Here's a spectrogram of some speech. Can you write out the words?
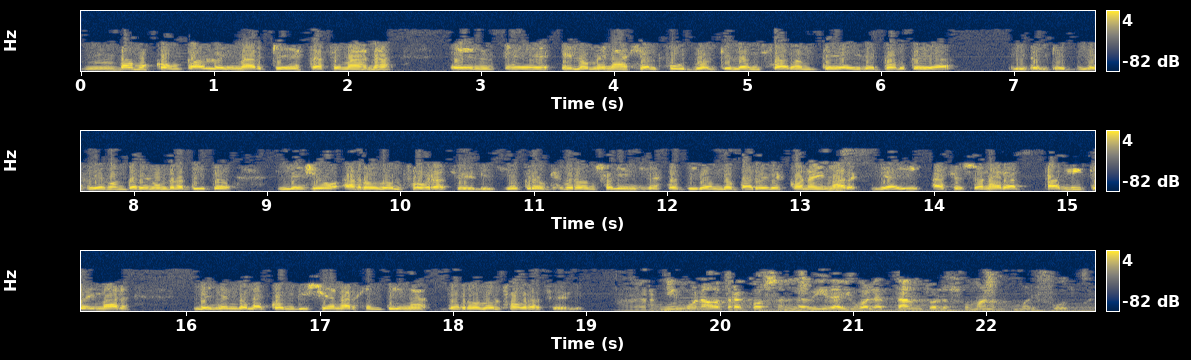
Mm, vamos con Pablo Aymar, que esta semana, en eh, el homenaje al fútbol que lanzaron TEA y Deportea, y del que les voy a contar en un ratito, leyó a Rodolfo Braselli. Yo creo que Bronzolini ya está tirando paredes con Aymar y ahí hace sonar a Pablito Aymar leyendo la condición argentina de Rodolfo Ninguna otra cosa en la vida iguala tanto a los humanos como el fútbol,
